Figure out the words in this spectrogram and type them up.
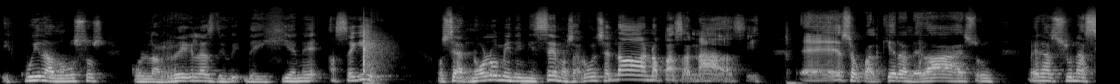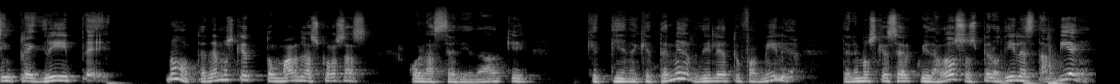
y cuidadosos con las reglas de, higiene a seguir. O sea, no lo minimicemos. Algunos dicen, no, no pasa nada. Sí. Eso cualquiera le da, es, un, es una simple gripe. No, tenemos que tomar las cosas con la seriedad que, que tiene que tener. Dile a tu familia, tenemos que ser cuidadosos, pero diles también,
